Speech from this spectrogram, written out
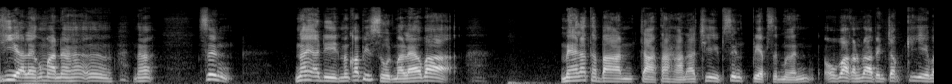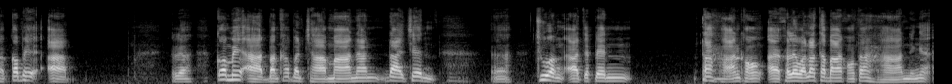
เฮียอะไรของมันนะฮะเออนะซึ่งในอดีตมันก็พิสูจน์มาแล้วว่า แม้รัฐบาลจากทหารอาชีพ ซึ่งเปรียบเสมือนว่ากันว่าเป็นจ็อกกี้ว่าก็ไม่อาจ ก็ไม่อาจบังคับบัญชามานั้นได้เช่นช่วงอาจจะเป็นทหารของเอ่อเขาเรียกว่ารัฐบาลของทหารอย่างเงี้ย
